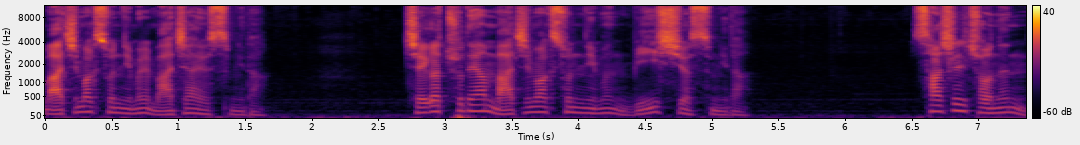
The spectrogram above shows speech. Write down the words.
마지막 손님을 맞이하였습니다. 제가 초대한 마지막 손님은 미희 씨였습니다. 사실 저는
